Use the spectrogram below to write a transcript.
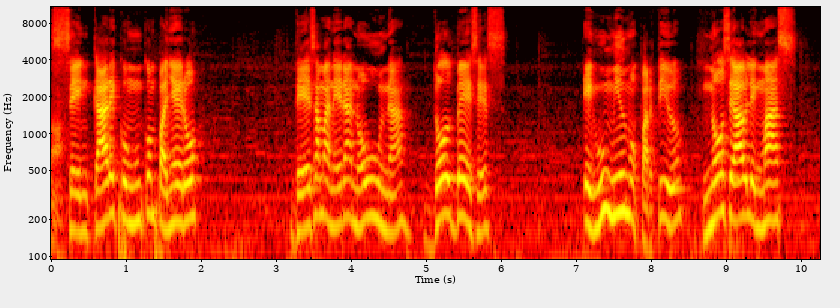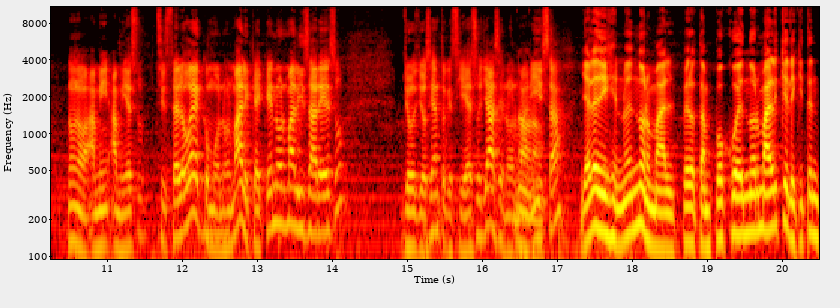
se encare con un compañero de esa manera, no una, dos veces en un mismo partido, no se hablen más. No, no, a mí, a mí eso, si usted lo ve como normal y que hay que normalizar eso, yo, yo siento que si eso ya se normaliza, Ya le dije, no es normal, pero tampoco es normal que le quiten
